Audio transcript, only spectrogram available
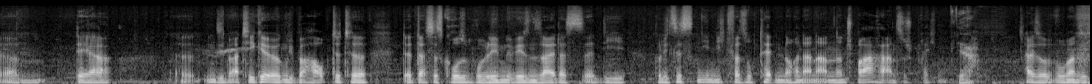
ähm, der in diesem Artikel irgendwie behauptete, dass das große Problem gewesen sei, dass äh, die Polizisten ihn nicht versucht hätten, noch in einer anderen Sprache anzusprechen. Ja. Also wo man sich,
